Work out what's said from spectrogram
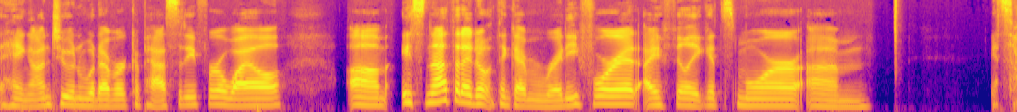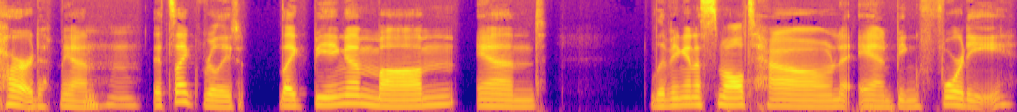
hang on to in whatever capacity for a while. Um it's not that I don't think I'm ready for it. I feel like it's more um it's hard, man Mm-hmm. it's like really like being a mom and living in a small town and being 40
